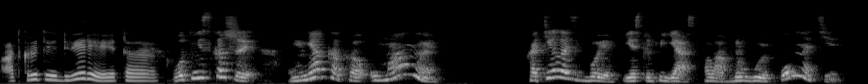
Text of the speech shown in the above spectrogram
открытые двери, это... Вот не скажи, у меня, как у мамы, хотелось бы, если бы я спала в другой комнате,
